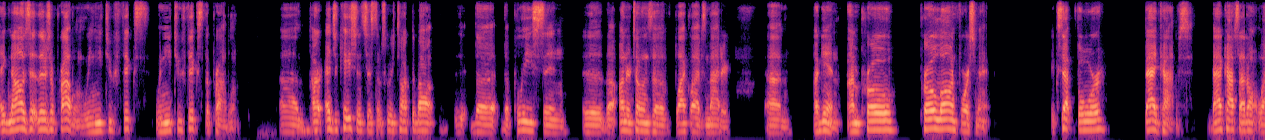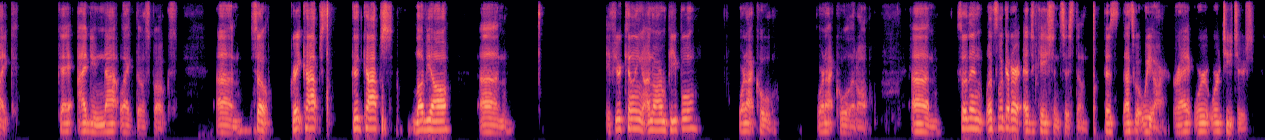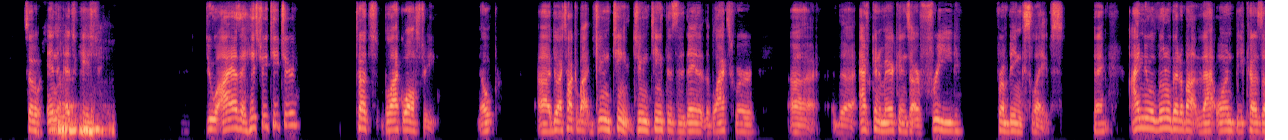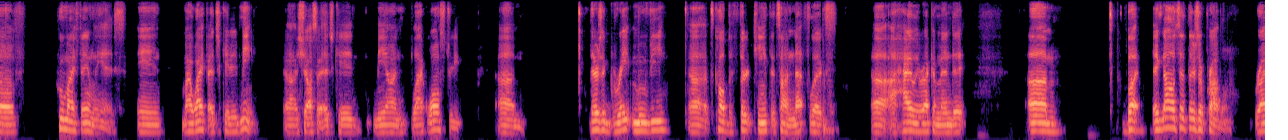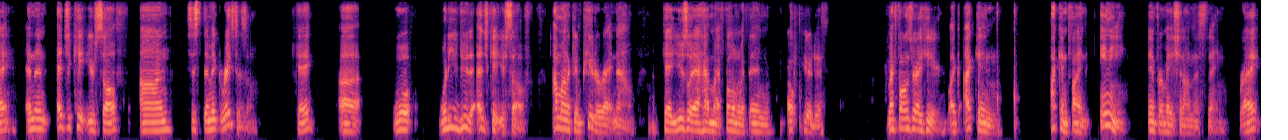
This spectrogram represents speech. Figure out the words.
acknowledge that there's a problem. We need to fix, we need to fix the problem. Um, our education systems, we talked about the, the police and the, the undertones of Black Lives Matter. Um, again, I'm pro pro law enforcement, except for bad cops. Bad cops I don't like. Okay, I do not like those folks. Um, so great cops, good cops, love y'all. Um, if you're killing unarmed people, we're not cool. We're not cool at all. Um, so then let's look at our education system because that's what we are, right? We're, we're teachers. So in education, do I, as a history teacher, touch Black Wall Street? Nope. Uh, do I talk about Juneteenth? Juneteenth is the day that the blacks were, uh, the African Americans are freed from being slaves. Okay. I knew a little bit about that one because of who my family is. And my wife educated me. Uh, she also educated me on Black Wall Street. Um, there's a great movie. Uh, it's called The 13th. It's on Netflix. Uh, I highly recommend it. Um, but acknowledge that there's a problem, right? And then educate yourself on systemic racism. Okay. Uh, well, what do you do to educate yourself? I'm on a computer right now. Okay. Usually I have my phone within, oh, here it is. My phone's right here. Like I can, I can find any information on this thing, right?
